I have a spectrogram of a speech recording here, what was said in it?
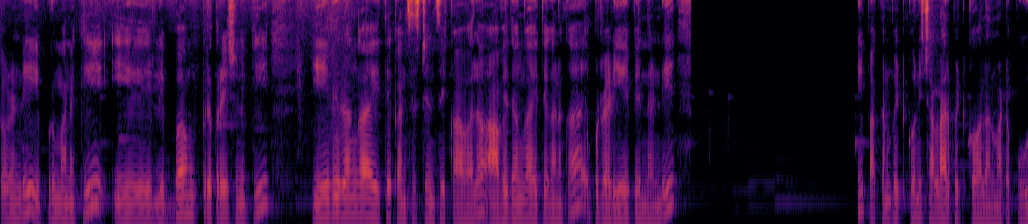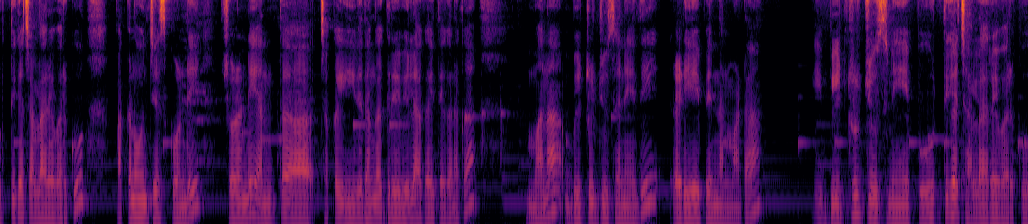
చూడండి ఇప్పుడు మనకి ఈ లిప్ బామ్ ప్రిపరేషన్కి ఏ విధంగా అయితే కన్సిస్టెన్సీ కావాలో ఆ విధంగా అయితే కనుక ఇప్పుడు రెడీ అయిపోయిందండి. పక్కన పెట్టుకొని చల్లారి పెట్టుకోవాలన్నమాట. పూర్తిగా చల్లారే వరకు పక్కన ఉంచేసుకోండి. చూడండి ఎంత చక్కగా ఈ విధంగా గ్రేవీ లాగా అయితే కనుక మన బీట్రూట్ జ్యూస్ అనేది రెడీ అయిపోయిందనమాట ఈ బీట్రూట్ జ్యూస్ని పూర్తిగా చల్లారే వరకు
